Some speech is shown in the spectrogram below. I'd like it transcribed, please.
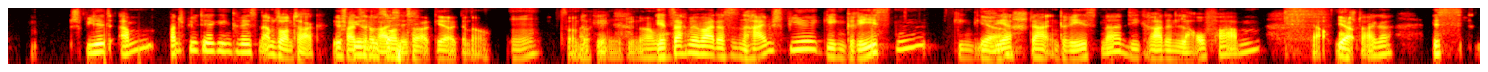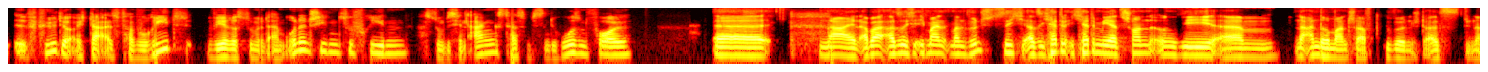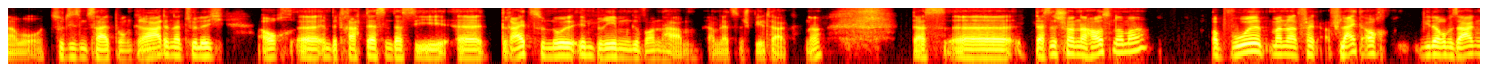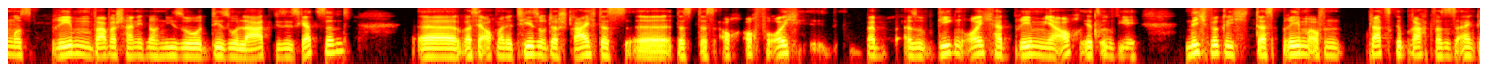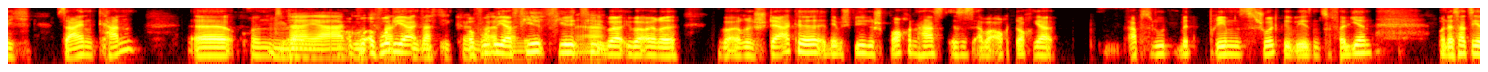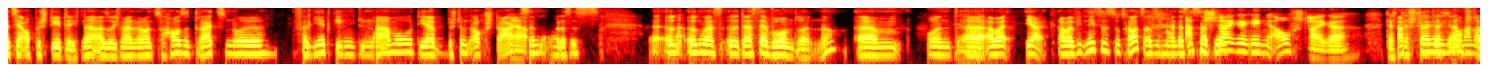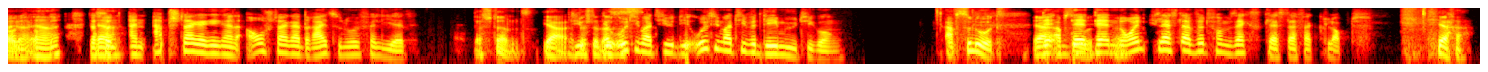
spielt am, wann spielt ihr gegen Dresden? Am Sonntag. Wir spielen am Sonntag, ja, genau. Mhm. Sonntag Okay. gegen Dynamo. Jetzt sag mir mal, das ist ein Heimspiel gegen Dresden, gegen die Ja. sehr starken Dresdner, die gerade einen Lauf haben, der Ja. Aufsteiger. Ist, äh, fühlt ihr euch da als Favorit? Wärest du mit einem Unentschieden zufrieden? Hast du ein bisschen Angst? Hast du ein bisschen die Hosen voll? Äh, nein, aber also ich, ich meine, man wünscht sich, also ich hätte, ich hätte mir jetzt schon irgendwie ähm, eine andere Mannschaft gewünscht als Dynamo zu diesem Zeitpunkt. Gerade natürlich auch äh, in Betracht dessen, dass sie äh, 3 zu 0 in Bremen gewonnen haben am letzten Spieltag. Ne? Das, äh, das ist schon eine Hausnummer, obwohl man vielleicht- vielleicht auch wiederum sagen muss, Bremen war wahrscheinlich noch nie so desolat, wie sie es jetzt sind äh, was ja auch meine These unterstreicht, dass, äh, dass, dass auch, auch für euch, bei, also gegen euch hat Bremen ja auch jetzt irgendwie nicht wirklich das Bremen auf den Platz gebracht, was es eigentlich sein kann. Äh, und Naja, ähm, gut, obwohl, was du ja, obwohl du ja viel, nicht. viel, Ja. viel über, über eure über eure Stärke in dem Spiel gesprochen hast, ist es aber auch doch ja absolut mit Bremens Schuld gewesen zu verlieren. Und das hat sich jetzt ja auch bestätigt. Ne? Also ich meine, wenn man zu Hause 3 zu 0 verliert gegen Dynamo, die ja bestimmt auch stark Ja. sind, aber das ist äh, ir irgendwas, äh, da ist der Wurm drin. Ne? Ähm, und Ja. äh, aber ja, aber wie, nichtsdestotrotz, also ich meine, das ist. Absteiger gegen Aufsteiger. Das, das, Absteiger das gegen hat man auch nicht Aufsteiger, ja. ne? Dass Ja. ein Absteiger gegen einen Aufsteiger 3 zu 0 verliert. Das stimmt. Ja, Die, das stimmt. die, Das ist ultimative, die ultimative Demütigung. absolut. Ja, der, absolut. der, der. Neunklässler wird vom Sechsklässler verkloppt. Ja.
